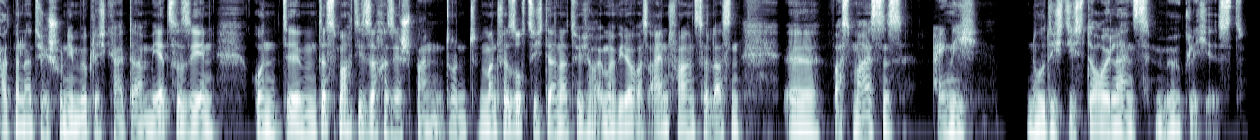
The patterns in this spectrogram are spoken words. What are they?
hat man natürlich schon die Möglichkeit, da mehr zu sehen und ähm, das macht die Sache sehr spannend und man versucht sich da natürlich auch immer wieder was einfallen zu lassen, äh, was meistens eigentlich nur durch die Storylines möglich ist.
